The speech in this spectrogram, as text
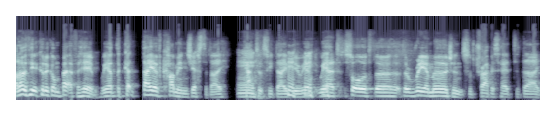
I don't think it could have gone better for him. We had the day of Cummins yesterday, Mm. captaincy debut. We had, we had sort of the the re-emergence of Travis Head today.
